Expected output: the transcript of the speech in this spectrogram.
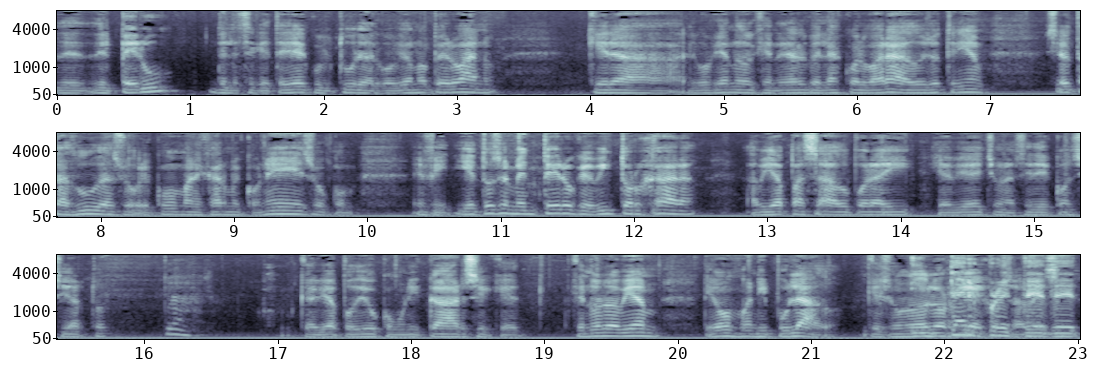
de- del Perú, de la Secretaría de Cultura del gobierno peruano, que era el gobierno del general Velasco Alvarado. Yo tenía ciertas dudas sobre cómo manejarme con eso, con, en fin. Y entonces me entero que Víctor Jara había pasado por ahí y había hecho una serie de conciertos, Claro. que había podido comunicarse, que, que no lo habían, digamos, manipulado, que es uno de los riesgos. de,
